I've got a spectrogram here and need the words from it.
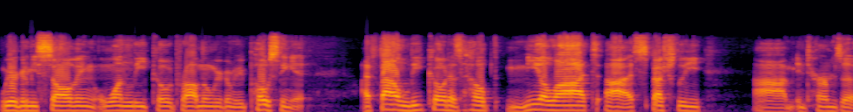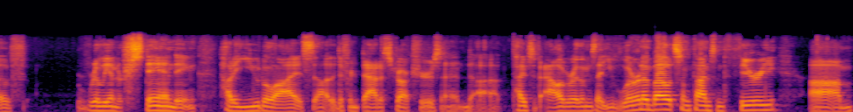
we're gonna be solving one LeetCode problem. We're gonna be posting it. I found LeetCode has helped me a lot, uh, especially um, in terms of really understanding how to utilize uh, the different data structures and uh, types of algorithms that you learn about sometimes in theory, um,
